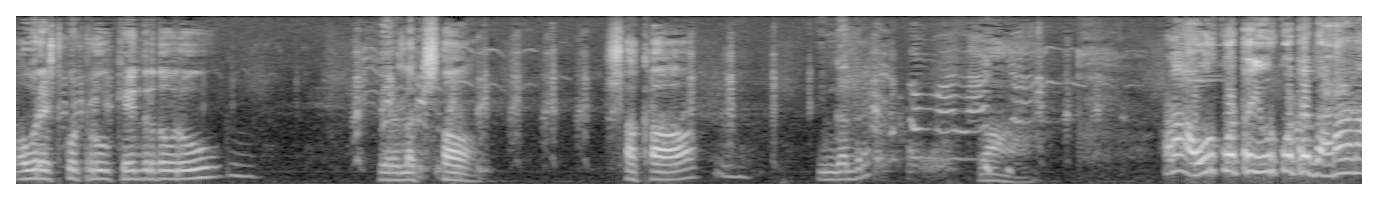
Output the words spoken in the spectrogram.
ಅವ್ರೆಷ್ಟು ಕೊಟ್ರು ಕೇಂದ್ರದವರು? ಎರಡು ಲಕ್ಷ. ಶಾಖ. ಹಿಂಗಂದ್ರೆ ವಾ. ಅಣ್ಣ ಅವ್ರು ಕೊಟ್ರೆ ಇವ್ರು ಕೊಟ್ರೆ ಬೇಡ ಅಣ್ಣ.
